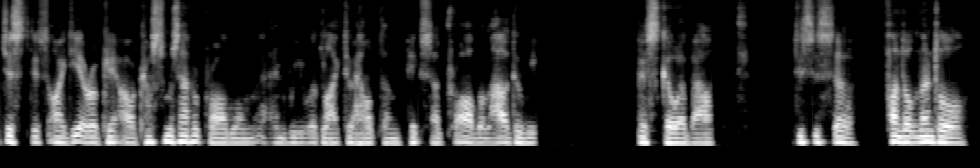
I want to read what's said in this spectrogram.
Just this idea okay, our customers have a problem and we would like to help them fix that problem. How do we best go about it? This is a fundamental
